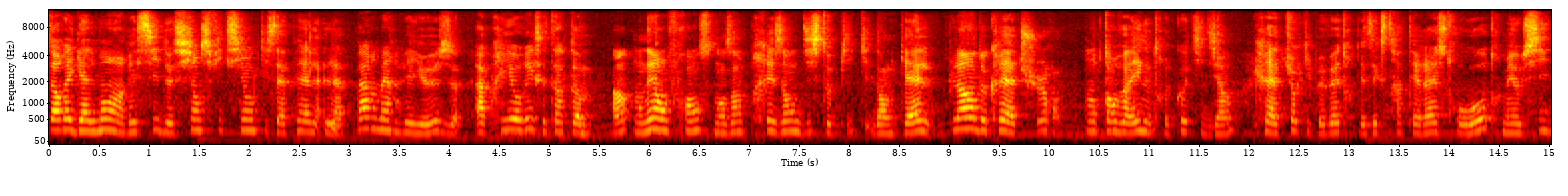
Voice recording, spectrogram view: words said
Sort également un récit de science-fiction qui s'appelle La part merveilleuse. A priori c'est un tome 1. On est en France dans un présent dystopique dans lequel plein de créatures ont envahi notre quotidien. Créatures qui peuvent être des extraterrestres ou autres, mais aussi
